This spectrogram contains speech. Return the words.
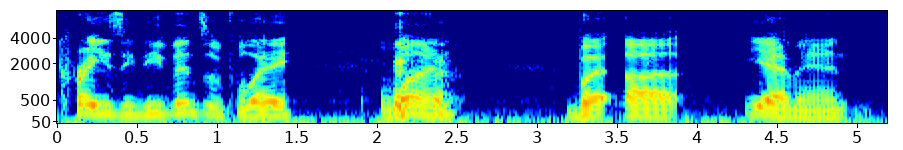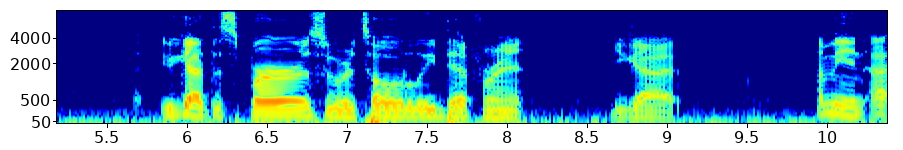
crazy defensive play, one. but uh, yeah, man, you got the Spurs who are totally different. You got, I mean, I,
